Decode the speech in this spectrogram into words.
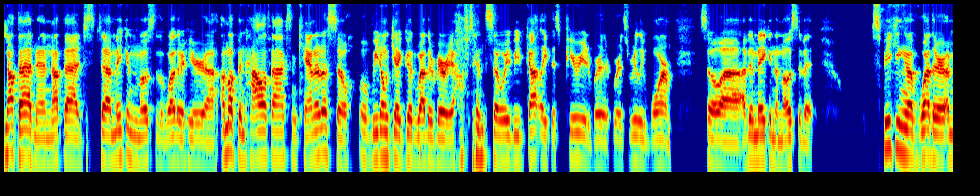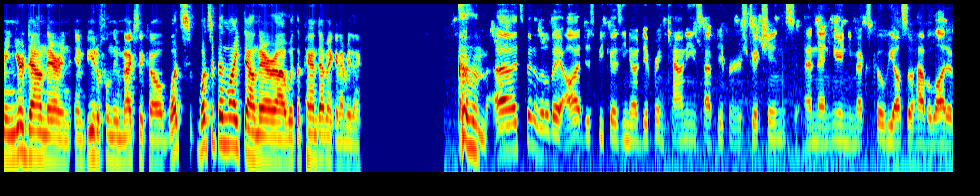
Not bad, man. Not bad. Just uh, making most of the weather here. Uh, I'm up in Halifax in Canada, so well, we don't get good weather very often. So we, have got like this period where, where it's really warm. So uh, I've been making the most of it. Speaking of weather, I mean, you're down there in, in beautiful New Mexico. What's what's it been like down there uh, with the pandemic and everything? uh, it's been a little bit odd just because you know different counties have different restrictions, and then here in New Mexico we also have a lot of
